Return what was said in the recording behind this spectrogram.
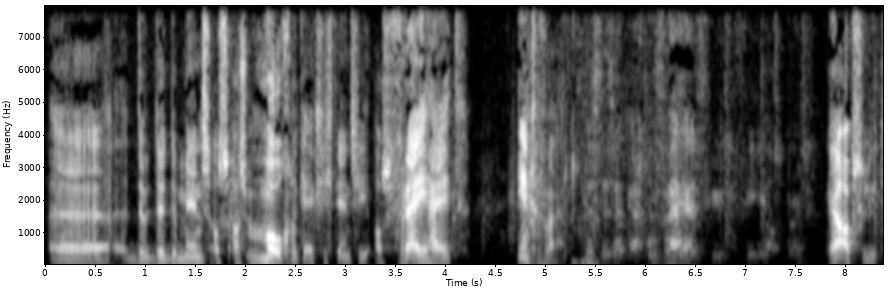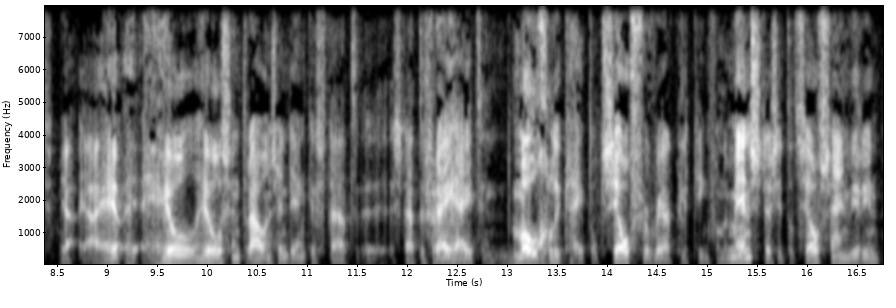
de, de, de mens als, als mogelijke existentie, als vrijheid in gevaar. Dus het is ook echt een vrijheidsfilosofie, Jaspers. Ja, absoluut. Ja, ja, heel, heel, heel centraal in zijn denken staat, eh, staat de vrijheid en de mogelijkheid tot zelfverwerkelijking van de mens. Daar zit dat zelfzijn weer in.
